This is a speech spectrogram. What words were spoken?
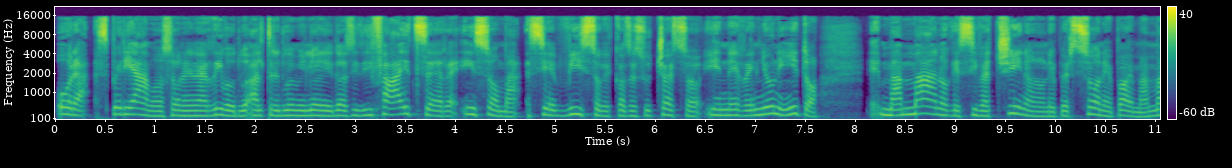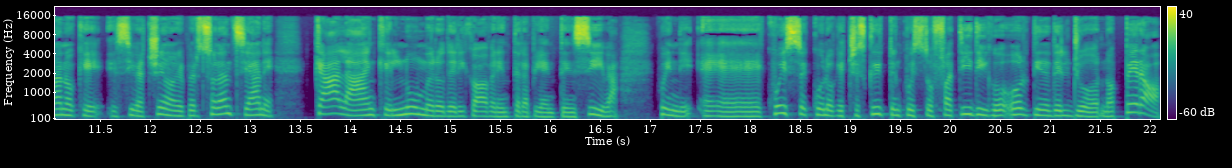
Ora speriamo, sono in arrivo due, altre 2 milioni di dosi di Pfizer, insomma si è visto che cosa è successo in, nel Regno Unito, eh, man mano che si vaccinano le persone, poi man mano che si vaccinano le persone anziane, cala anche il numero dei ricoveri in terapia intensiva. Quindi eh, questo è quello che c'è scritto in questo fatidico ordine del giorno. Però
